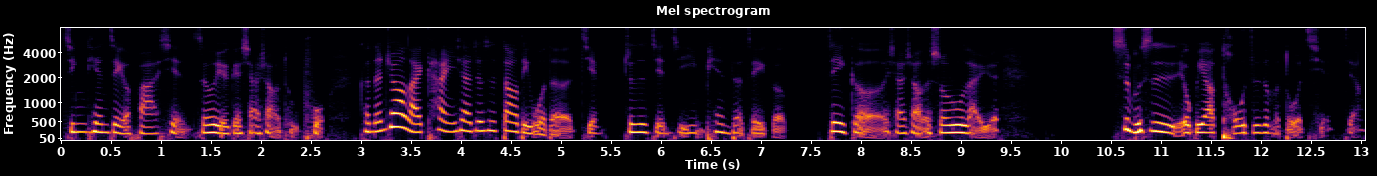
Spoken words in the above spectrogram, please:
今天这个发现，所以我有一个小小的突破，可能就要来看一下，就是到底我的剪就是剪辑影片的这个。这个小小的收入来源，是不是有必要投资这么多钱？这样，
